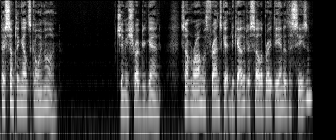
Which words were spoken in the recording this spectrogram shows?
There's something else going on. Jimmy shrugged again. Something wrong with friends getting together to celebrate the end of the season?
